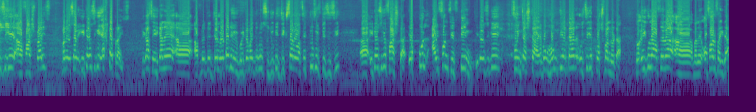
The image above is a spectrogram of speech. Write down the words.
হচ্ছে কি ফার্স্ট প্রাইস মানে স্যার এটা হচ্ছে কি একটা প্রাইস ঠিক আছে? এখানে আপনাদের যে লটারি হইব, এটার মাধ্যমে সুজুকি জিক্সারও আছে টু ফিফটি সিসি এটা হচ্ছে কি ফার্স্টটা অ্যাপল আইফোন ফিফটিন এটা হচ্ছে কি পঞ্চাশটা, এবং হোম থিয়েটার হচ্ছে কি পঁচপান্নটা। তো এইগুলো আপনারা মানে অফার পাইরা,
